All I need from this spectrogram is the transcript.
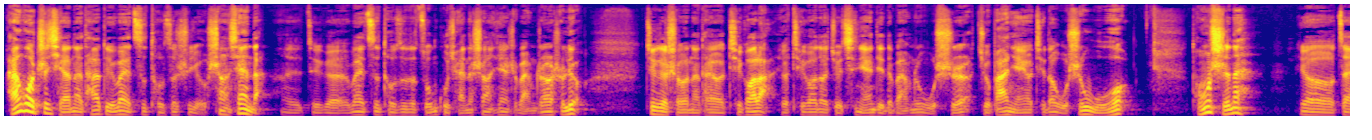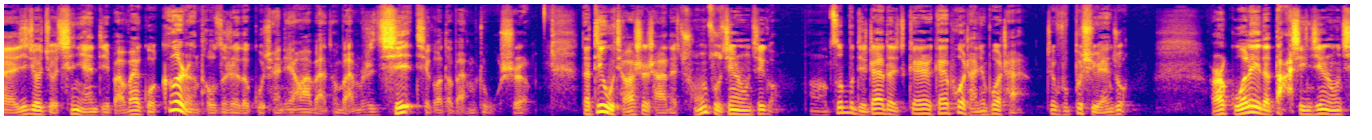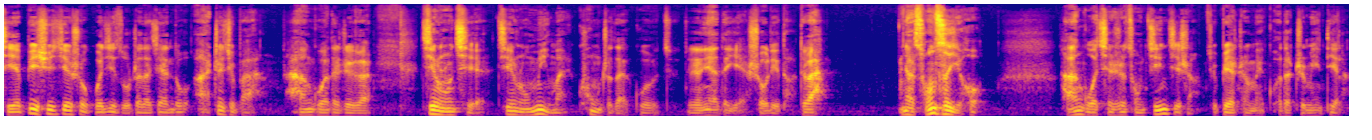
韩国之前呢，它对外资投资是有上限的，呃，这个外资投资的总股权的上限是百分之二十六。这个时候呢，它要提高了，要提高到九七年底的百分之五十，九八年要提到五十五。同时呢，要在一九九七年底把外国个人投资者的股权天花板从百分之七提高到百分之五十。那第五条是啥呢？重组金融机构啊，资不抵债的该该破产就破产，政府不许援助。而国内的大型金融企业必须接受国际组织的监督啊，这就把韩国的这个金融企业、金融命脉控制在国人家的也手里头，对吧？那从此以后，韩国其实从经济上就变成美国的殖民地了。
